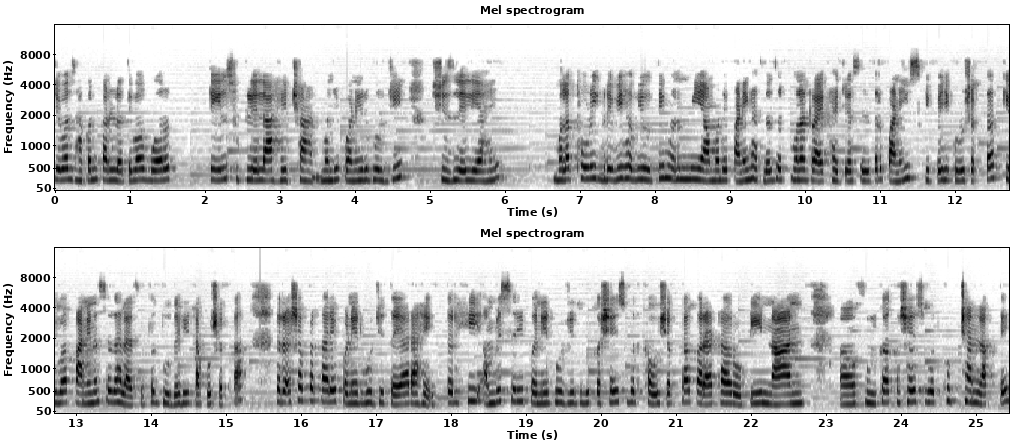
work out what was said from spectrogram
जेव्हा झाकण काढलं तेव्हा वर तेल सुटलेलं आहे छान. म्हणजे पनीर भुर्जी शिजलेली आहे. मला थोडी ग्रेव्ही हवी होती म्हणून मी यामध्ये पाणी घातलं. जर तुम्हाला ड्राय खायची असेल तर पाणी स्किपही करू शकता किंवा पाणी नसतं घालायचं तर दूधही टाकू शकता. तर अशा प्रकारे पनीर भुर्जी तयार आहे. तर ही अमृतसरी पनीर भुर्जी तुम्ही कशाहीसोबत खाऊ शकता. पराठा रोटी नान फुलका कशाहीसोबत खूप छान लागते.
